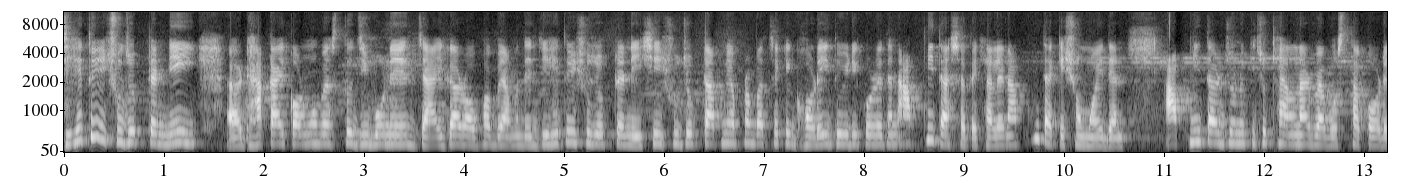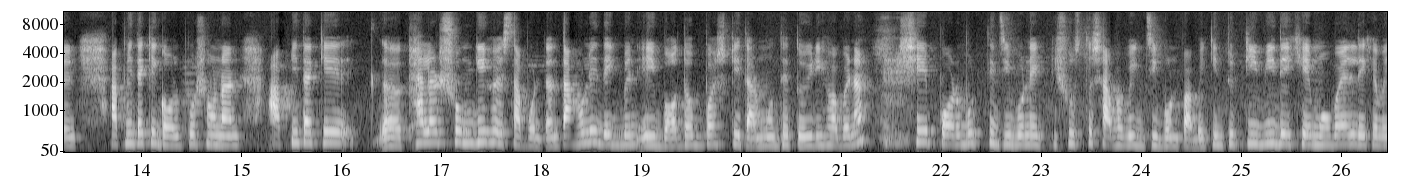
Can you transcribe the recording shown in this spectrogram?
যেহেতু এই সুযোগটা নেই ঢাকায় কর্মব্যস্ত জীবনে জায়গার অভাবে আমাদের যেহেতু এই সুযোগটা নেই, সেই সুযোগটা আপনি আপনার বাচ্চাকে ঘরেই তৈরি করে দেন। আপনি তার সাথে খেলেন, আপনি তাকে সময় দেন। আপনি তার জন্য কিছু খেলনার ব্যবস্থা করেন। আপনি তাকে গল্প শোনান। আপনি তাকে খেলার সঙ্গী হয়ে সাপোর্ট দেন, তাহলেই দেখবেন এই বদ অভ্যাসটি তার মধ্যে তৈরি হবে না। সে পরবর্তী জীবনে একটি সুস্থ, স্বাভাবিক জীবন পাবে। কিন্তু টিভি দেখে মোবাইল দেখে বা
